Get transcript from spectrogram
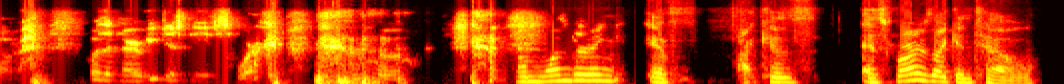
or or the nerve. He just needs work. I'm wondering if, because as far as I can tell,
